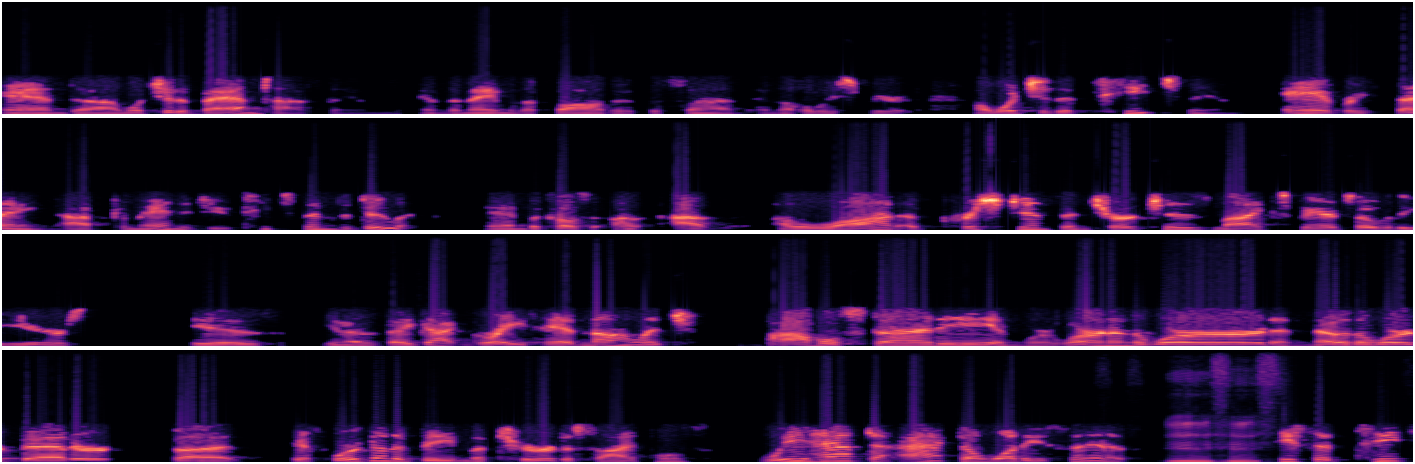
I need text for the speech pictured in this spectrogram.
And uh, I want you to baptize them in the name of the Father, the Son, and the Holy Spirit. I want you to teach them everything I've commanded you. Teach them to do it. And because I, I, a lot of Christians and churches, my experience over the years is, you know, they got great head knowledge, Bible study, and we're learning the Word and know the Word better. But if we're going to be mature disciples, we have to act on what He says. Mm-hmm. He said, teach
